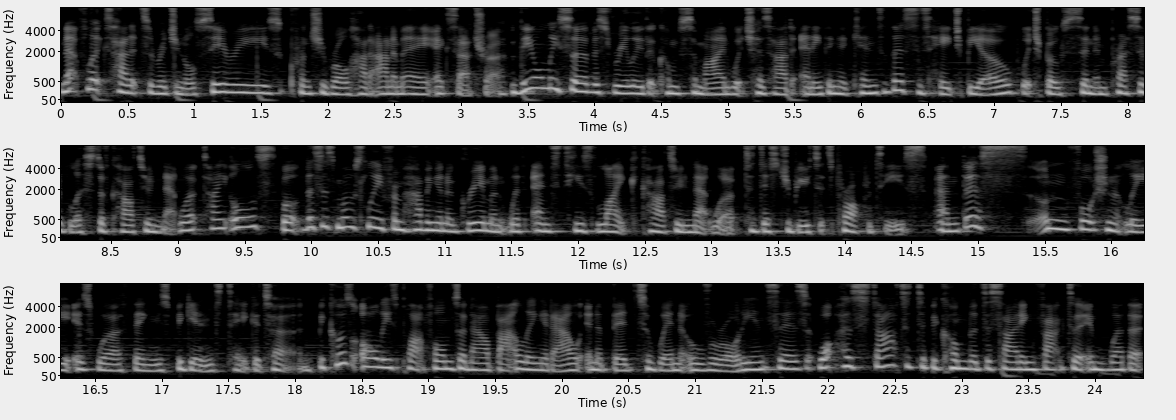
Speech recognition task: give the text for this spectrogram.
Netflix had its original series, Crunchyroll had anime, etc. The only service really that comes to mind which has had anything akin to this is HBO, which boasts an impressive list of Cartoon Network titles, but this is mostly from having an agreement with entities like Cartoon Network to distribute its properties. And this, unfortunately, is where things begin to take a turn. Because all these platforms are now battling it out in a bid to win over audiences, what has started to become the deciding factor in whether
